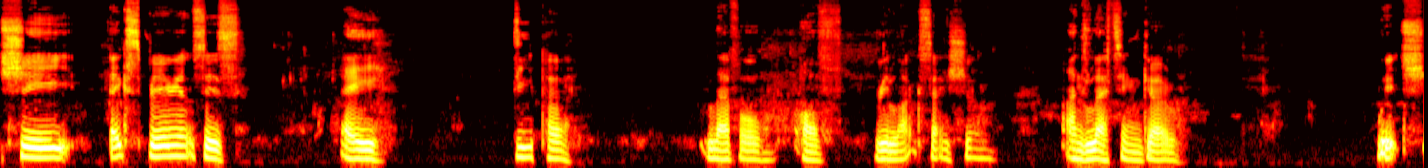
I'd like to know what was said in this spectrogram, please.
she experiences a deeper level of relaxation and letting go which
